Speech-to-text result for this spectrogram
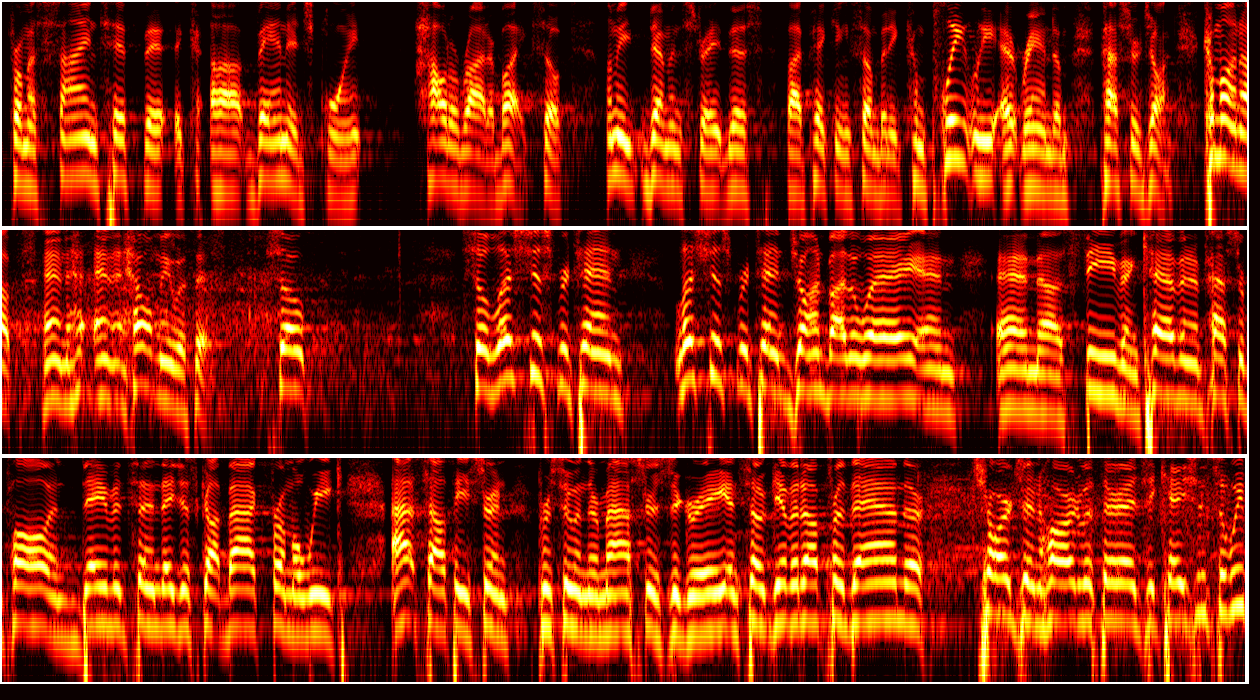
from a scientific uh, vantage point how to ride a bike. So let me demonstrate this by picking somebody completely at random. Pastor John, come on up and, and help me with this. So, so let's just pretend let's just pretend John, by the way, and, and uh, Steve and Kevin and Pastor Paul and Davidson, they just got back from a week at Southeastern pursuing their master's degree. And so give it up for them. They're charging hard with their education. So we,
